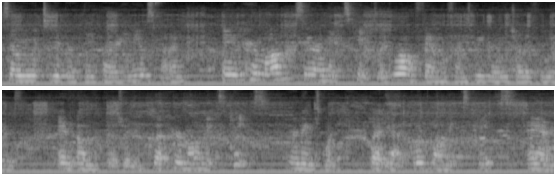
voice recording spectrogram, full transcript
So we went to the birthday party, and it was fun. And her mom, Sarah, makes cakes. Like, we're all family friends. We've known each other for years. And, um, that was name. But her mom makes cakes. Her name's Gwen. But, yeah, Gwen's mom makes cakes. And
